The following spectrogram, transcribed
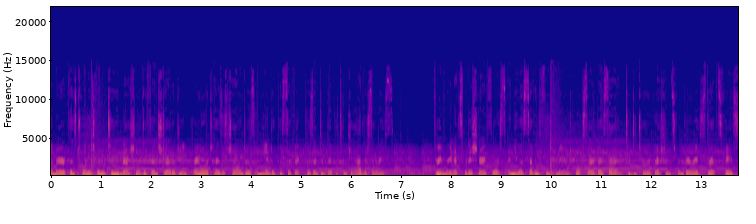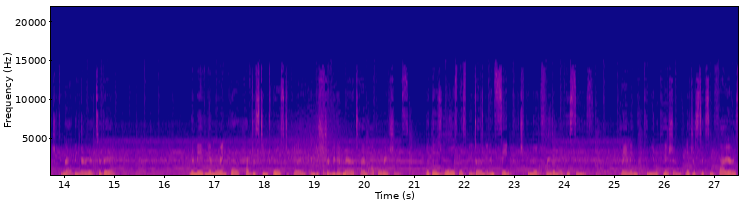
America's 2022 National Defense Strategy prioritizes challenges in the Indo Pacific presented by potential adversaries. 3 Marine Expeditionary Force and U.S. 7th Fleet Command work side by side to deter aggressions from various threats faced throughout the area today. The Navy and Marine Corps have distinct roles to play in distributed maritime operations, but those roles must be done in sync to promote freedom of the seas. Planning, communication, logistics, and fires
